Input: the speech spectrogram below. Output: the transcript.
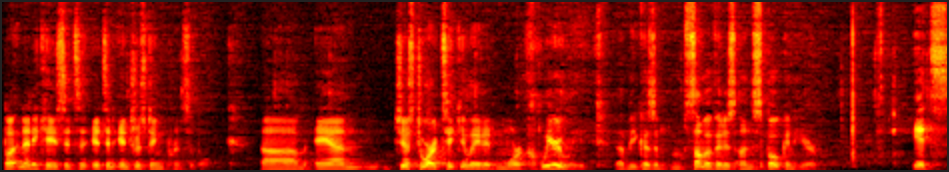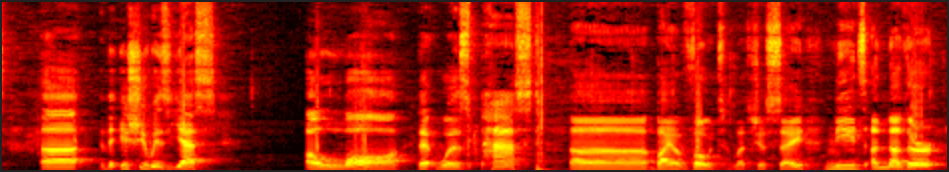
But in any case, it's a, it's an interesting principle. Um, and just to articulate it more clearly, because some of it is unspoken here, it's the issue is yes, a law that was passed uh, by a vote, let's just say, needs another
